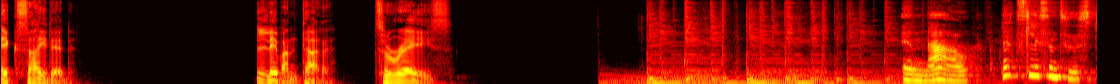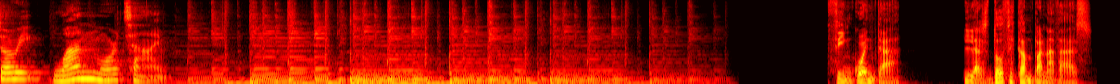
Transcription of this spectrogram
Excited. Levantar. To raise. And now, let's listen to the story one more time. ¡50! Las doce campanadas.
